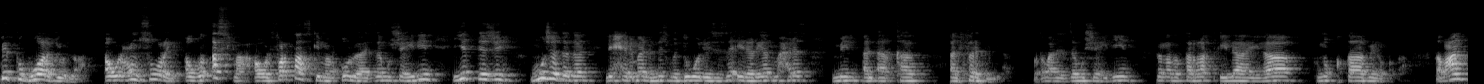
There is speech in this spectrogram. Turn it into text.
بيب غوارديولا أو العنصري أو الأصلع أو الفرطاس كما نقول أعزائي المشاهدين يتجه مجددا لحرمان النجم الدولي الجزائري رياض محرز من الألقاب الفردية. وطبعا اعزائي المشاهدين سنتطرق إليها نقطة بنقطة. طبعا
